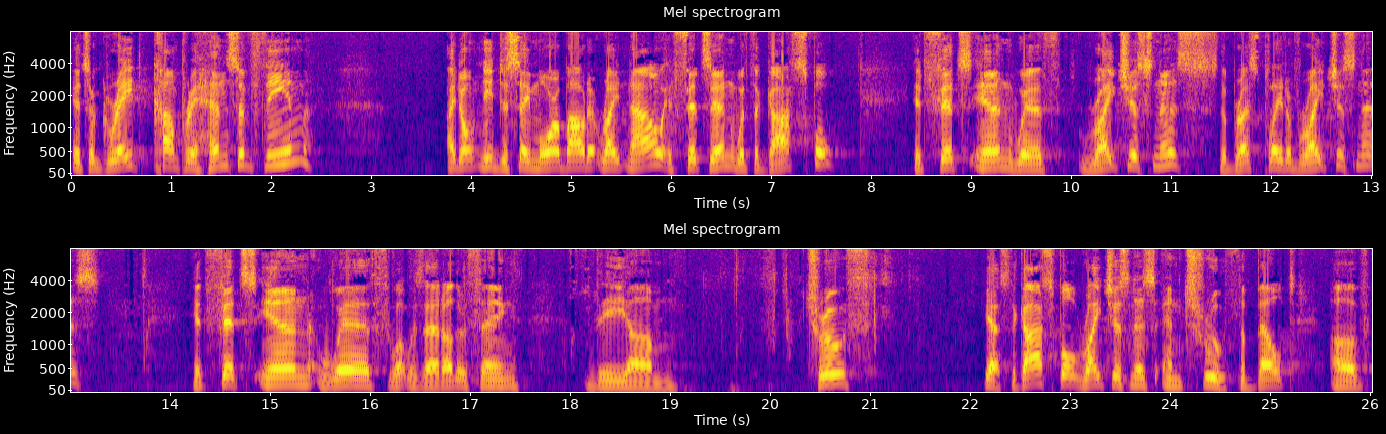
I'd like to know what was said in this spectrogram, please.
it's a great comprehensive theme. I don't need to say more about it right now. It fits in with the gospel, it fits in with righteousness, the breastplate of righteousness. It fits in with, what was that other thing? The um, truth. Yes, the gospel, righteousness, and truth, the belt of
